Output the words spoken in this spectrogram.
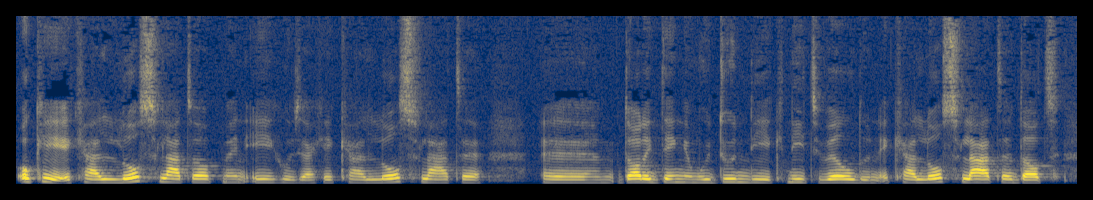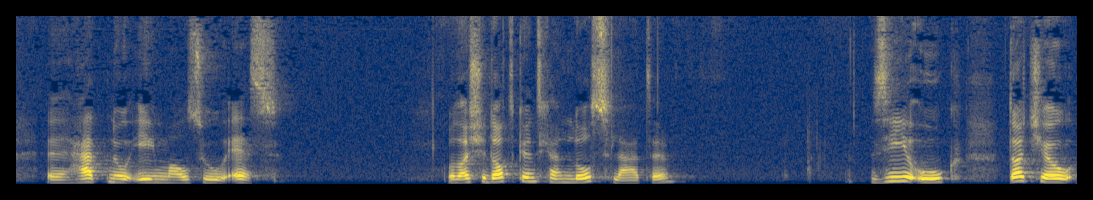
Oké, ik ga loslaten op mijn ego zeggen. Ik ga loslaten ehm, dat ik dingen moet doen die ik niet wil doen. Ik ga loslaten dat uh, het nou eenmaal zo is. Want als je dat kunt gaan loslaten, zie je ook dat jouw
